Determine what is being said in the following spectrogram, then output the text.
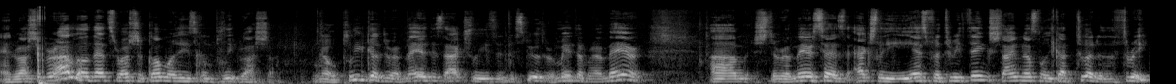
And Rasha Viralo, that's Rasha Gomer, he's complete Rasha. No, please go to Rav Meir. This actually is a dispute with Rav Meir. Um, the Rameir says actually he asked for three things. Shtaim Nasl, he got two out of the three.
